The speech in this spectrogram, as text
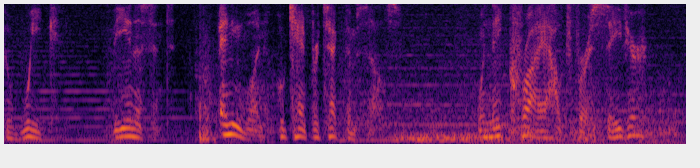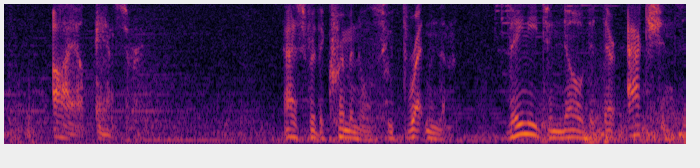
The weak, the innocent, anyone who can't protect themselves. When they cry out for a savior, I'll answer. As for the criminals who threaten them, they need to know that their actions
